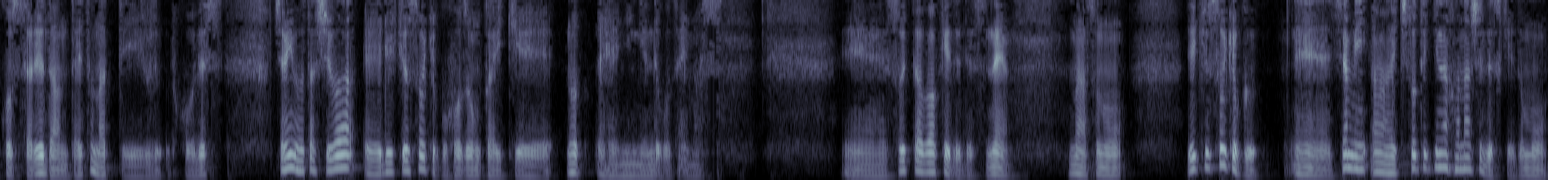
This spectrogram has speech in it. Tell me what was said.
骨される団体となっているところです。ちなみに私は、えー、琉球総局保存会系の、えー、人間でございます。えー、そういったわけでですね、まあその、琉球総局、えー、ちなみにあ、基礎的な話ですけれども、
